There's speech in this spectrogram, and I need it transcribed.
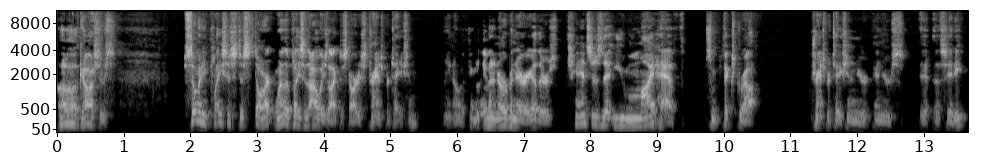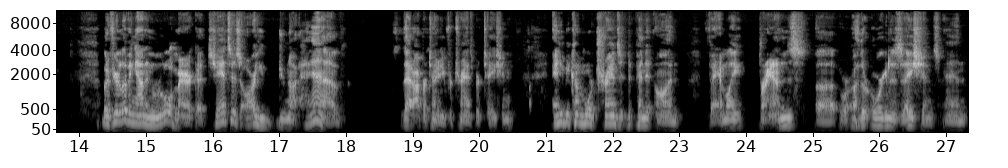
Oh, gosh, there's so many places to start. One of the places I always like to start is transportation. You know, if you live in an urban area, there's chances that you might have some fixed route transportation in your in your uh, city. But if you're living out in rural America, chances are you do not have that opportunity for transportation and you become more transit dependent on family, friends, uh, or other organizations. And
